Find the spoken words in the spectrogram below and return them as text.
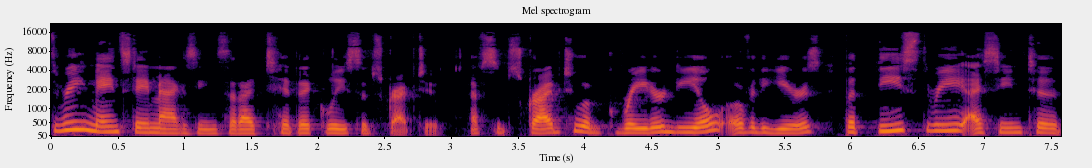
three mainstay magazines that I typically subscribe to. I've subscribed to a greater deal over the years, but these three I seem to,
